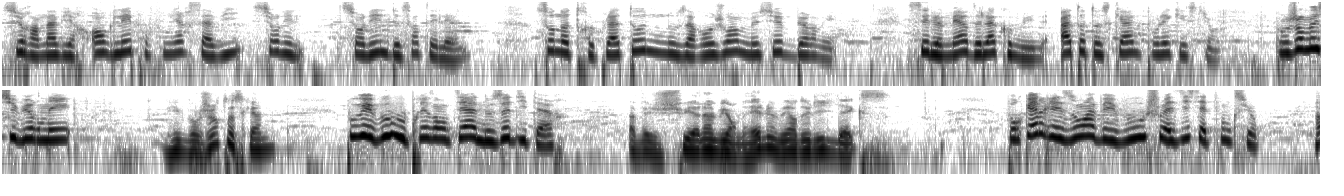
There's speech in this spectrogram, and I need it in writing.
sur un navire anglais pour finir sa vie sur l'île sur l'île de Sainte-Hélène. Sur notre plateau, nous a rejoint monsieur Burnet. C'est le maire de la commune. À toi Toscane pour les questions. Bonjour Monsieur Burnet. Et bonjour Toscane. Pouvez-vous vous présenter à nos auditeurs? Ah ben, je suis Alain Burnet, le maire de l'île d'Aix. Pour quelle raison avez-vous choisi cette fonction?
